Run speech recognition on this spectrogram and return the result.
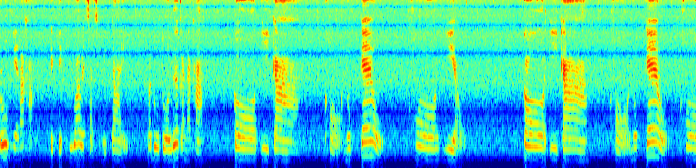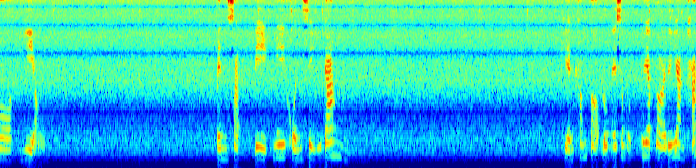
รูปเนี้ยนะคะเด็กๆคิดว่าเป็นสัตว์ชนิดใด มาดูตัวเลือกกันนะคะ กออีกา ขอนกแก้ว คอเหยี่ยว กออีกา ขอนกแก้ว คอเหยี่ยว เป็นสัตว์ปีกมีขนสีดำ เขียนคำตอบลงในสมุดเรียบร้อยหรือยังคะ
